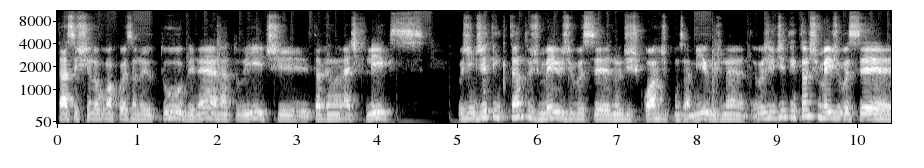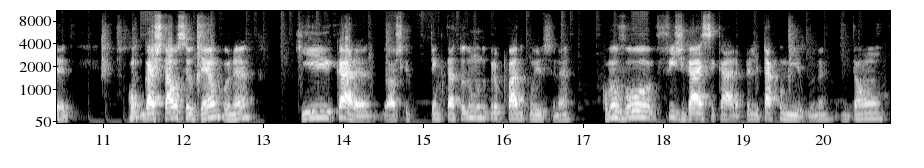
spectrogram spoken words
tá assistindo alguma coisa no YouTube, né, na Twitch, tá vendo Netflix. Hoje em dia tem tantos meios de você no Discord com os amigos, né? Hoje em dia tem tantos meios de você gastar o seu tempo, né? Que, cara, eu acho que tem que estar tá todo mundo preocupado com isso, né? Como eu vou fisgar esse cara para ele estar tá comigo, né? Então,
